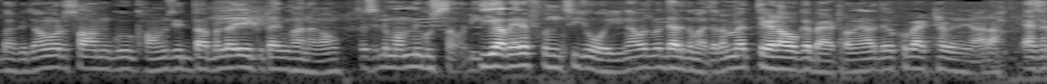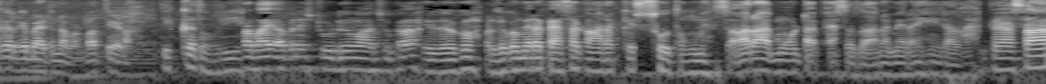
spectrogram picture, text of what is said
भग जाऊँ और शाम को खाऊं सीधा मतलब एक ही टाइम खाना खाऊं। तो इसलिए मम्मी गुस्सा हो रही है। या मेरे फुंसी जो हो रही ना, उसमें दर्द मच रहा मैं टेढ़ा होकर बैठ रहा हूँ यार। देखो, बैठा भी नहीं जा रहा। ऐसा करके बैठना पड़ रहा, टेढ़ा। दिक्कत हो रही है। भाई, अपने स्टूडियो में आ चुका। देखो, और देखो, मेरा पैसा कहाँ रख के सोता हूँ मैं। सारा मोटा पैसा, सारा मेरा यहीं रखा है। पैसा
